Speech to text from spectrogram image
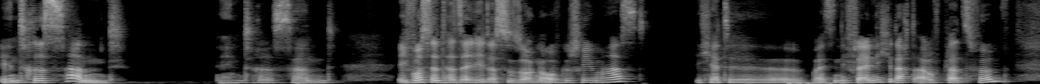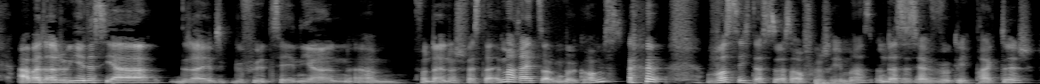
Interessant. Interessant. Ich wusste tatsächlich, dass du Socken aufgeschrieben hast. Ich hätte, weiß ich nicht, vielleicht nicht gedacht auf Platz 5. Aber da du jedes Jahr seit gefühlt zehn Jahren ähm, von deiner Schwester immer Reitsocken bekommst, wusste ich, dass du das aufgeschrieben hast. Und das ist ja wirklich praktisch.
